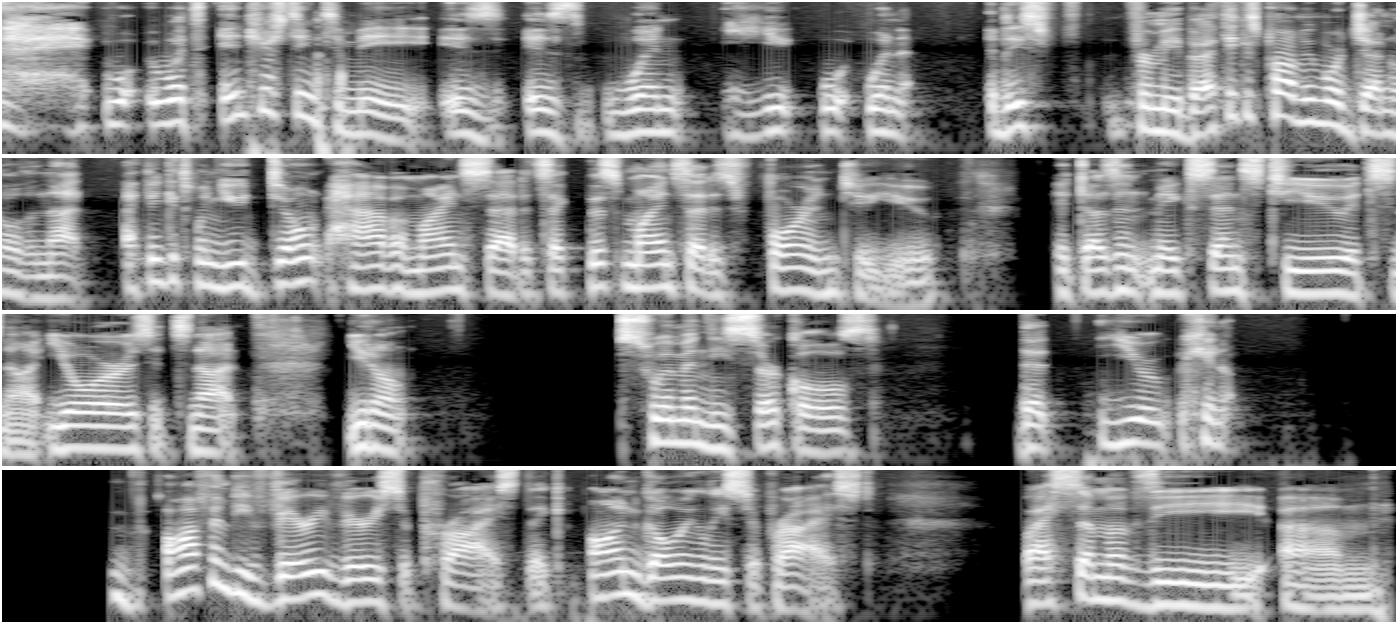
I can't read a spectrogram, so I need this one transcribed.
what's interesting to me is is when you when at least for me, but I think it's probably more general than that. I think it's when you don't have a mindset. It's like this mindset is foreign to you. It doesn't make sense to you. It's not yours. It's not, you don't swim in these circles that you can often be very, very surprised, like ongoingly surprised by some of the um,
